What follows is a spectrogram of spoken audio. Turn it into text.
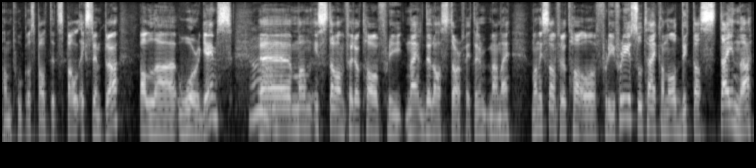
han tok og spilte et spill ekstremt bra. À la War Games. Mm. Eh, i stedet for å ta og fly Nei, The Last Starfighter, mener jeg. Men i stedet for å ta og fly fly, så tar han og dytter steiner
